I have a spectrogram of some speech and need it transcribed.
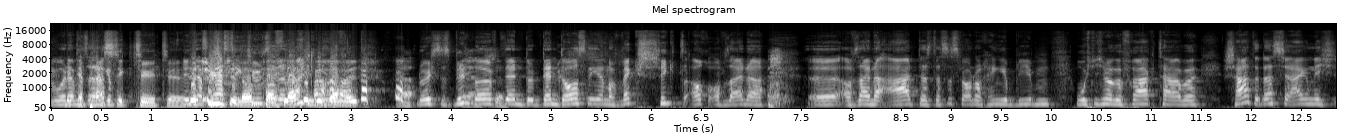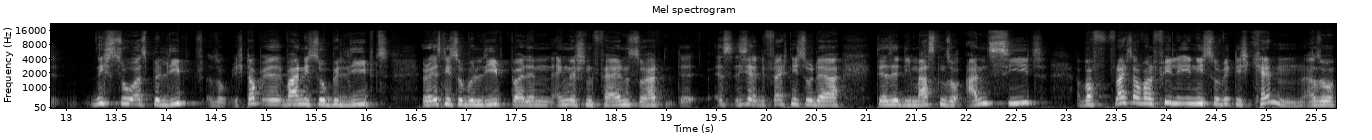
wo mit der Plastiktüte, in der, der Plastiktüte gesammelt. Ja. durch das Bild ja, läuft, denn Dan Dawson ihn ja noch wegschickt, auch auf seiner, äh, auf seine Art. Das, das ist mir auch noch hängen geblieben, wo ich mich mal gefragt habe, schade, dass er eigentlich nicht so als beliebt, also ich glaube, er war nicht so beliebt oder ist nicht so beliebt bei den englischen Fans. So hat, äh, es ist ja vielleicht nicht so der, der die Masten so anzieht aber vielleicht auch, weil viele ihn nicht so wirklich kennen. Also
